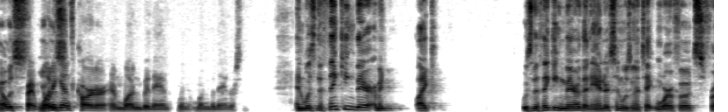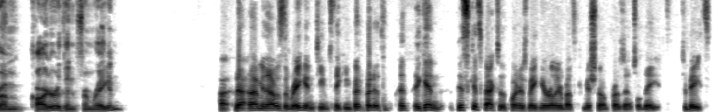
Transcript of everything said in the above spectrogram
I always right one always, against Carter and one with An, one with Anderson. And was the thinking there? I mean, like, was the thinking there that Anderson was going to take more votes from Carter than from Reagan? Uh, that, I mean, that was the Reagan team's thinking. But but the, again, this gets back to the point I was making earlier about the Commission on Presidential dates, debates.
